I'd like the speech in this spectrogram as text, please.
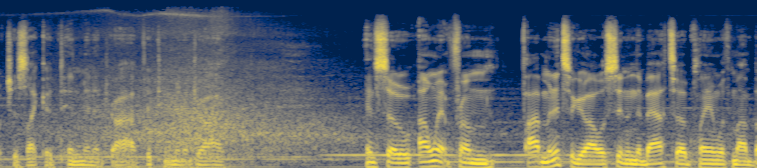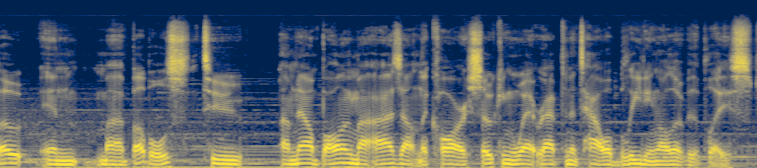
which is like a 10 minute drive, 15 minute drive. And so I went from five minutes ago, I was sitting in the bathtub playing with my boat and my bubbles, to I'm now bawling my eyes out in the car, soaking wet, wrapped in a towel, bleeding all over the place.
